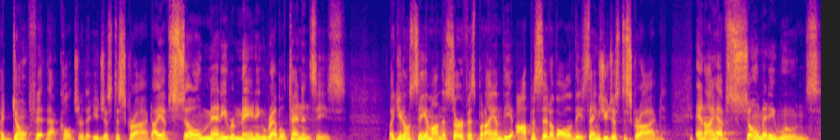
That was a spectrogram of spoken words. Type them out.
I don't fit that culture that you just described. I have so many remaining rebel tendencies. Like you don't see them on the surface, but I am the opposite of all of these things you just described. And I have so many wounds.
